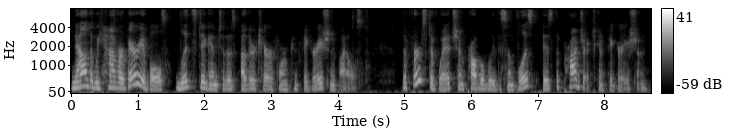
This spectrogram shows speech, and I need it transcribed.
Now that we have our variables, let's dig into those other Terraform configuration files. The first of which, and probably the simplest, is the project configuration.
